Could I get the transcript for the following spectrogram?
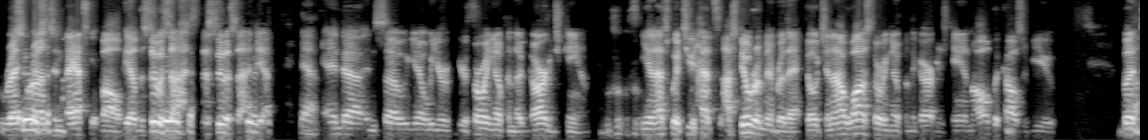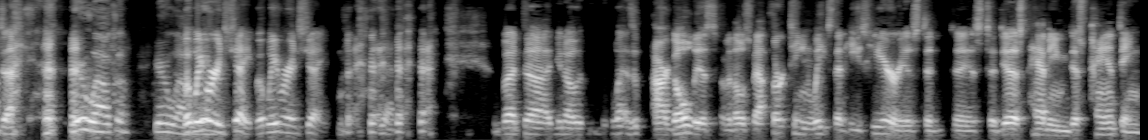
runs in basketball. Yeah, the suicides, suicide. the suicide. Yeah. Yeah, and uh, and so you know you're you're throwing up in the garbage can. you know that's what you had. I still remember that, coach, and I was throwing up in the garbage can all because of you. But uh, you're welcome. You're welcome. But we were in shape. But we were in shape. but uh, you know, our goal is for those about 13 weeks that he's here is to is to just have him just panting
